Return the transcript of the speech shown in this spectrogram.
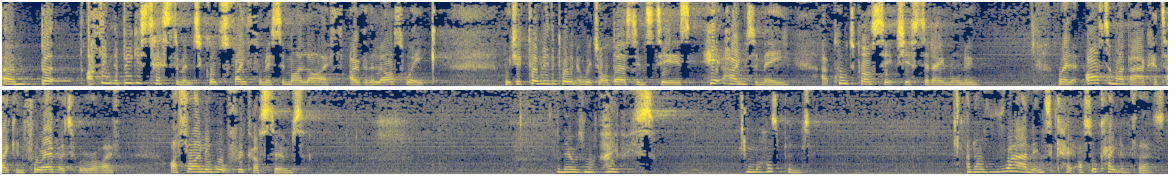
Um, but I think the biggest testament to God's faithfulness in my life over the last week, which is probably the point at which I burst into tears, hit home to me at quarter past six yesterday morning. When, after my bag had taken forever to arrive, I finally walked through customs and there was my babies and my husband. And I ran into Kate. I saw Caitlin first.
